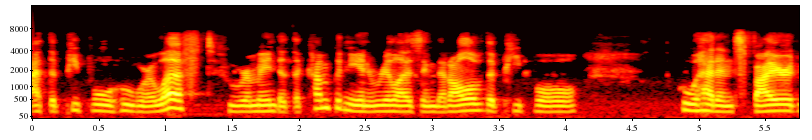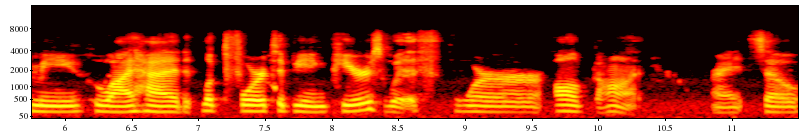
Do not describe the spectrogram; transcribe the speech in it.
at the people who were left, who remained at the company, and realizing that all of the people who had inspired me, who I had looked forward to being peers with, were all gone. Right. So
